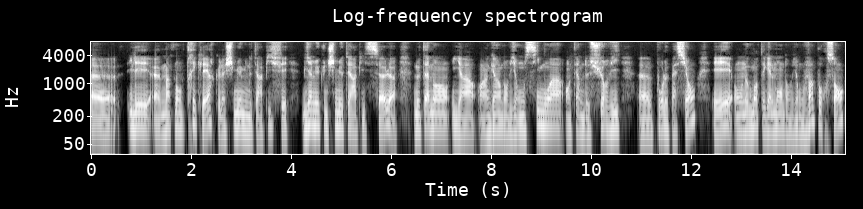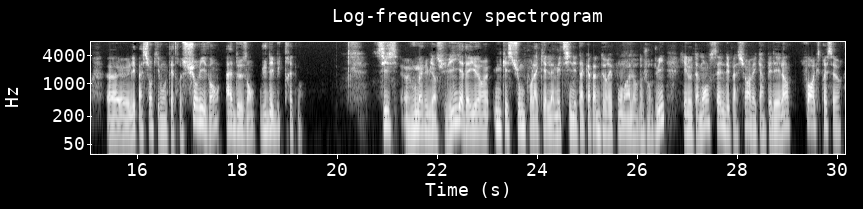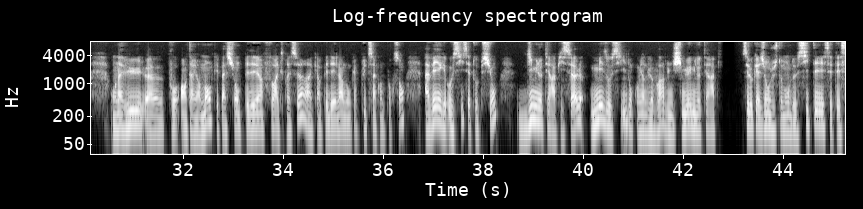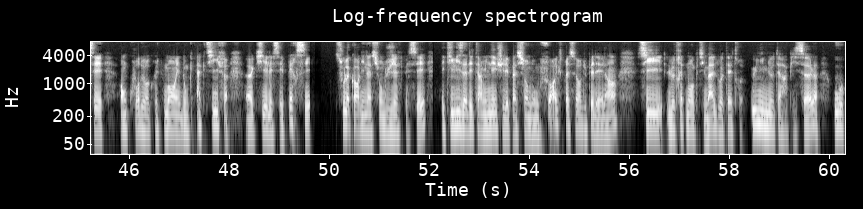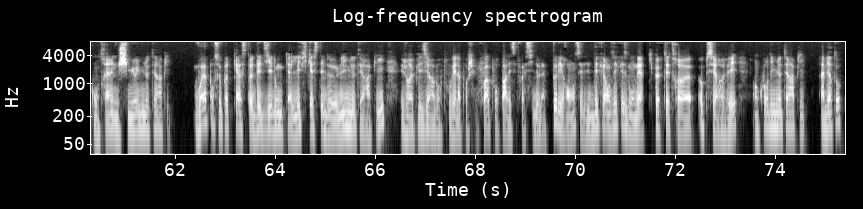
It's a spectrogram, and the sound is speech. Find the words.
Euh, il est euh, maintenant très clair que la chimio-immunothérapie fait bien mieux qu'une chimiothérapie seule. Notamment, il y a un gain d'environ 6 mois en termes de survie euh, pour le patient et on augmente également d'environ 20% les patients qui vont être survivants à 2 ans du début de traitement. Si vous m'avez bien suivi, il y a d'ailleurs une question pour laquelle la médecine est incapable de répondre à l'heure d'aujourd'hui, qui est notamment celle des patients avec un PDL1 expresseur. On a vu euh, pour antérieurement que les patients PD1 fort expresseur avec un PDL1 donc à plus de 50% avaient aussi cette option d'immunothérapie seule, mais aussi donc on vient de le voir d'une chimio-immunothérapie. C'est l'occasion justement de citer cet essai en cours de recrutement et donc actif euh, qui est l'essai percé sous la coordination du GFPC et qui vise à déterminer chez les patients donc fort expresseurs du PDL1 si le traitement optimal doit être une immunothérapie seule ou au contraire une chimio-immunothérapie. Voilà pour ce podcast dédié donc à l'efficacité de l'immunothérapie et j'aurai plaisir à vous retrouver la prochaine fois pour parler cette fois-ci de la tolérance et des différents effets secondaires qui peuvent être euh, observés en cours d'immunothérapie. À bientôt!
